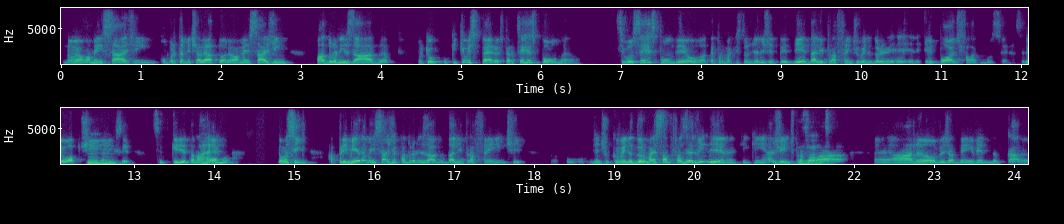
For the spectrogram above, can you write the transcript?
não é uma mensagem completamente aleatória, é uma mensagem padronizada, porque o, o que, que eu espero? Eu espero que você responda ela. Se você respondeu, até por uma questão de LGPD, dali para frente o vendedor ele, ele, pode falar com você. Né? Você deu o opt-in uhum. ali que você, você queria estar na régua. Então, assim, a primeira mensagem é padronizada. Dali para frente, o, gente, o que o vendedor mais sabe fazer é vender, né? Quem, quem é a gente para falar, é, ah, não, veja bem, vende. Cara,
